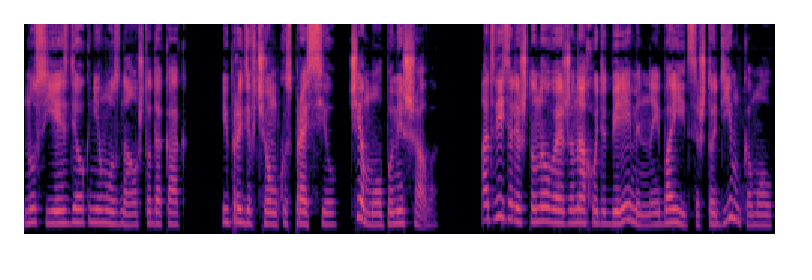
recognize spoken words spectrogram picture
Ну, съездил к нему, знал, что да как. И про девчонку спросил, чем, мол, помешала. Ответили, что новая жена ходит беременна и боится, что Димка, мол,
